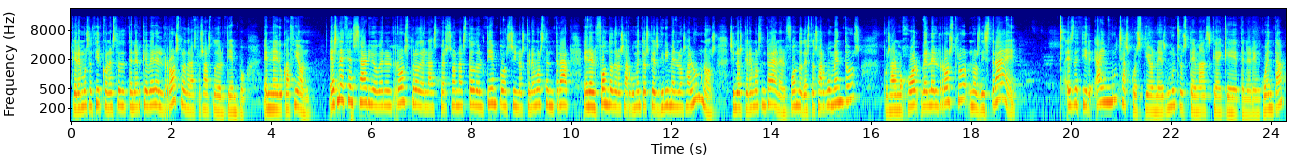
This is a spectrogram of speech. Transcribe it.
queremos decir con esto de tener que ver el rostro de las personas todo el tiempo. En la educación, ¿es necesario ver el rostro de las personas todo el tiempo si nos queremos centrar en el fondo de los argumentos que esgrimen los alumnos? Si nos queremos centrar en el fondo de estos argumentos, pues a lo mejor verle el rostro nos distrae. Es decir, hay muchas cuestiones, muchos temas que hay que tener en cuenta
